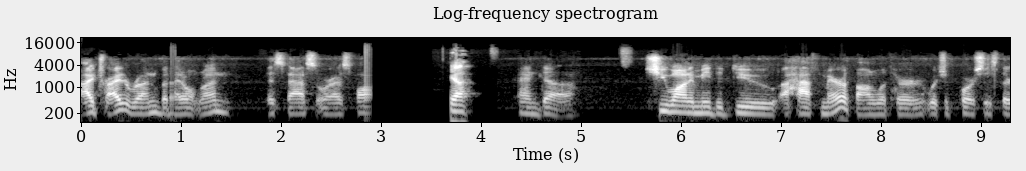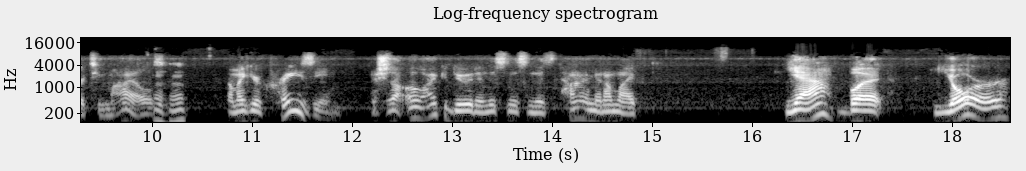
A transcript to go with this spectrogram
I try to run but I don't run as fast or as far. Yeah. And uh she wanted me to do a half marathon with her, which of course is 13 miles. hmm I'm like, you're crazy. And she's like, oh, I could do it in this, this, and this time. And I'm like, yeah, but you're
